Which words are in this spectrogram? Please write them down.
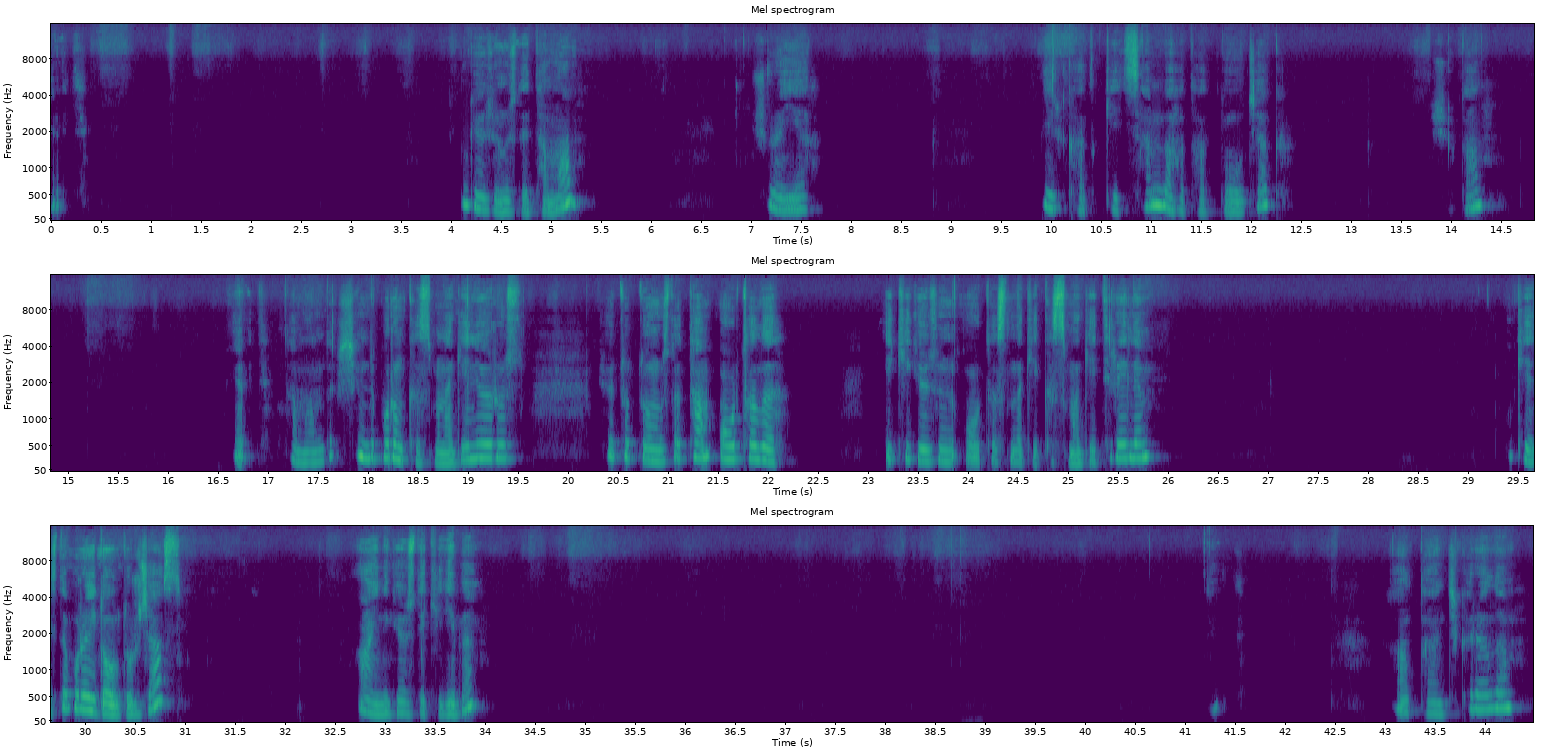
Evet. Gözümüz de tamam. Şurayı bir kat geçsem daha tatlı olacak. Şuradan Tamamdır. Şimdi burun kısmına geliyoruz. Şöyle tuttuğumuzda tam ortalı iki gözün ortasındaki kısma getirelim. Bu kez de burayı dolduracağız. Aynı gözdeki gibi. Alttan çıkaralım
